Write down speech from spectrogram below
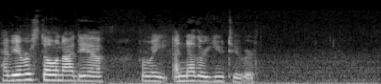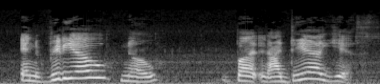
have you ever stolen an idea from a, another YouTuber? In the video, no. But an idea, yes.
